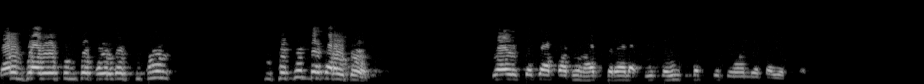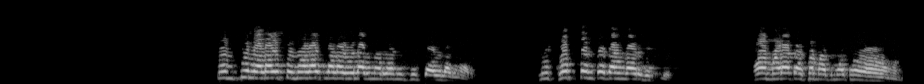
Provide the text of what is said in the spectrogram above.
कारण ज्यावेळेस तुमचं पोरग शिकून सुशिक्षित बेकार होतं त्यावेळेस त्याच्या पाठून हात करायला एकही शक्य किंवा नेता येत नाही. तुमची लढाई तुम्हालाच लढावी लागणार आणि जिंकावी लागणार. मी खूप त्यांच्या अंगावर घेतले. हा मराठा समाज मोठा व्हावा म्हणून.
